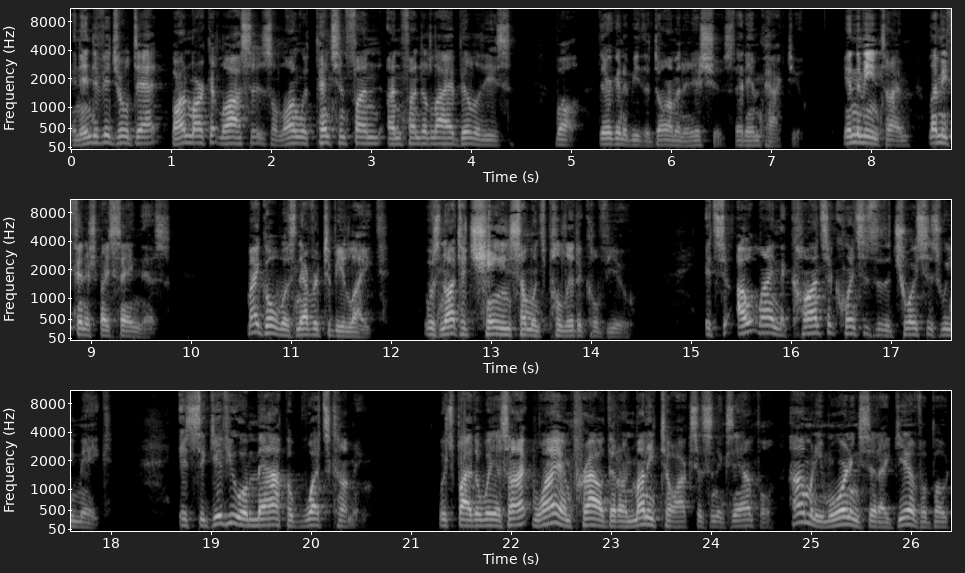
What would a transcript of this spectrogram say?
and individual debt, bond market losses, along with pension fund unfunded liabilities, well, they're going to be the dominant issues that impact you. In the meantime, let me finish by saying this. My goal was never to be liked. It was not to change someone's political view. It's to outline the consequences of the choices we make. It's to give you a map of what's coming which, by the way, is why I'm proud that on Money Talks, as an example, how many warnings did I give about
